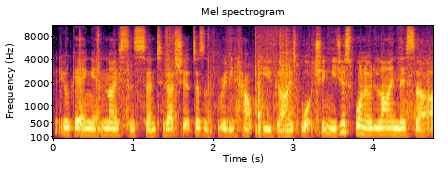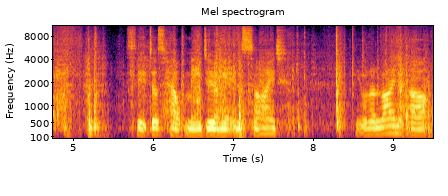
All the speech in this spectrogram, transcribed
that you're getting it nice and centered. Actually, it doesn't really help you guys watching. You just want to line this up. See, it does help me doing it inside. You want to line it up.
